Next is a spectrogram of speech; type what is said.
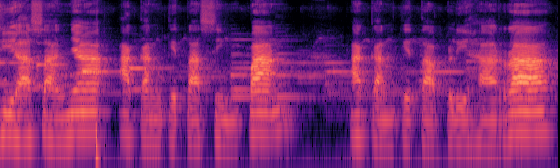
biasanya akan kita simpan, akan kita pelihara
